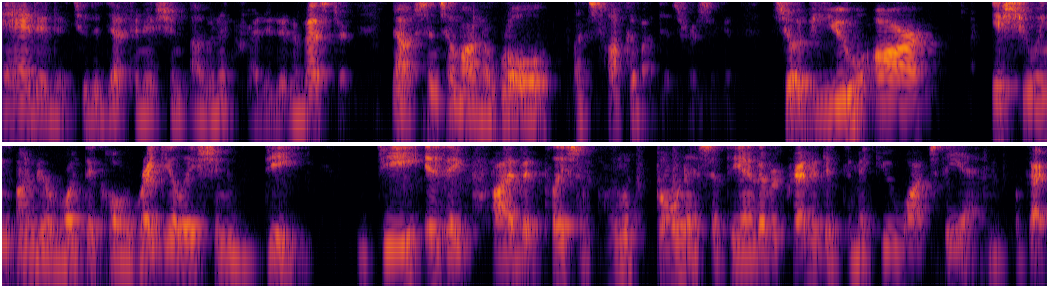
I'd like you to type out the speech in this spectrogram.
added to the definition of an accredited investor. Now, since I'm on a roll, let's talk about this for a second. So if you are issuing under what they call Regulation D, D is a private placement, a little bonus at the end of accredited to make you watch the end. Okay.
